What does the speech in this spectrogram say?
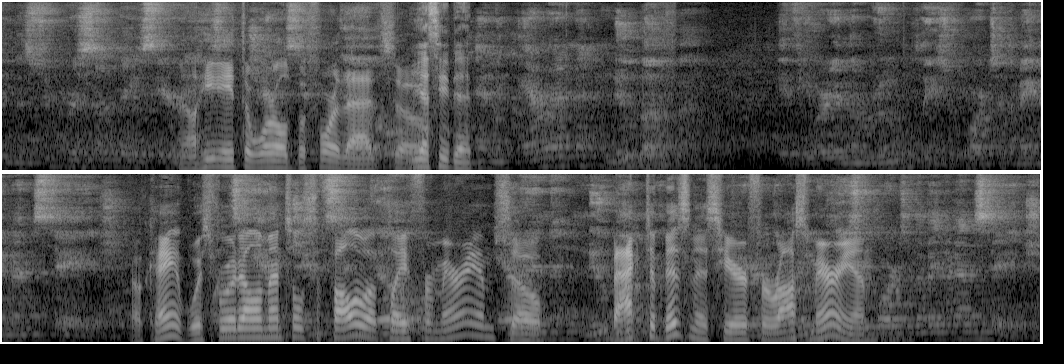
in the Super Sunday Series. Well, he ate the world before that, so Yes, he did. And Aaron Newbom. If you are in the room, please report to the main event stage. Okay, Whisperwood Elementals the follow-up play for Merriam, so back to business here for Ross Merriam. Report to the main event stage.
